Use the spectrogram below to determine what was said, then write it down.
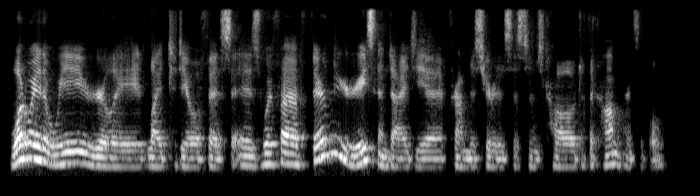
One way that we really like to deal with this is with a fairly recent idea from distributed systems called the CALM principle.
